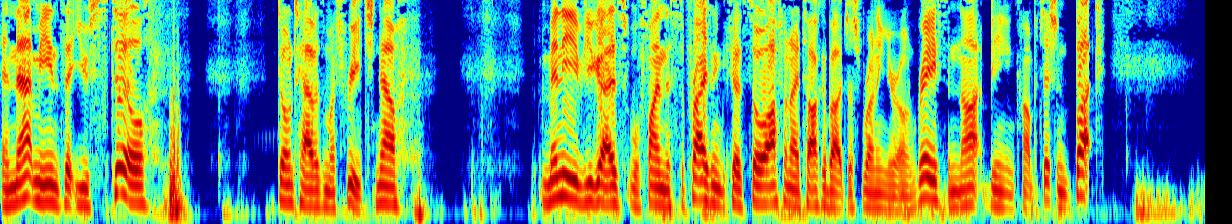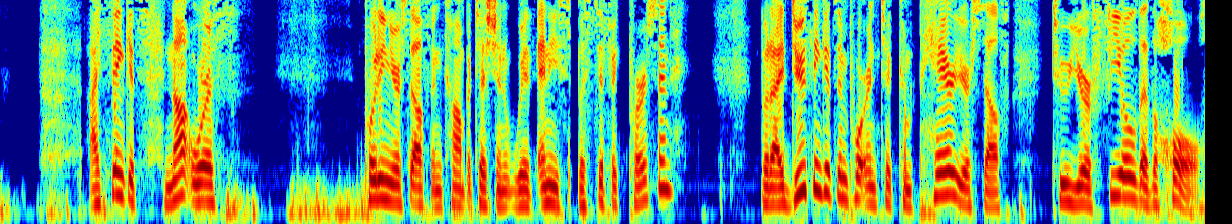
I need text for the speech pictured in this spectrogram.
And that means that you still don't have as much reach. Now, many of you guys will find this surprising because so often I talk about just running your own race and not being in competition, but I think it's not worth putting yourself in competition with any specific person, but I do think it's important to compare yourself to your field as a whole,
